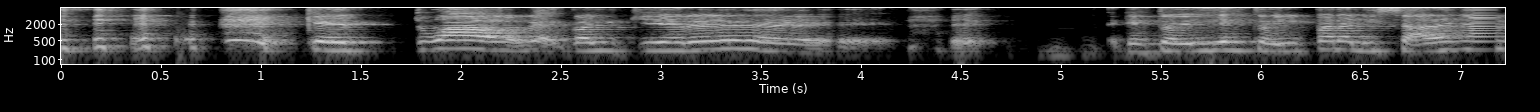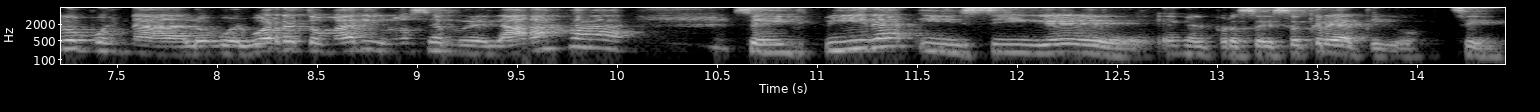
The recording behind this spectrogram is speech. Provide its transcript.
que, wow, cualquier... Eh, eh, que estoy, estoy paralizada en algo, pues nada, lo vuelvo a retomar y uno se relaja, se inspira y sigue en el proceso creativo. Sí,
